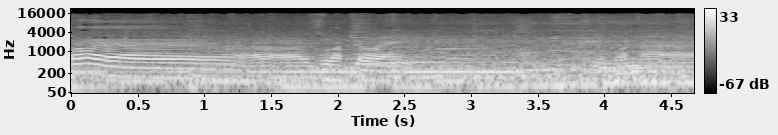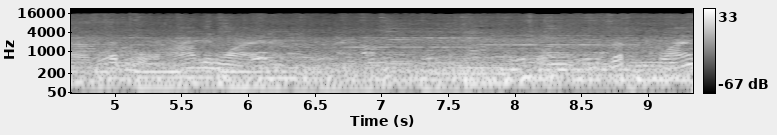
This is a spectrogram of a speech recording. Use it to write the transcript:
Có ờ, ở ruột rồi. Thì còn là thân vỏ bên ngoài. Trông rất khoái.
